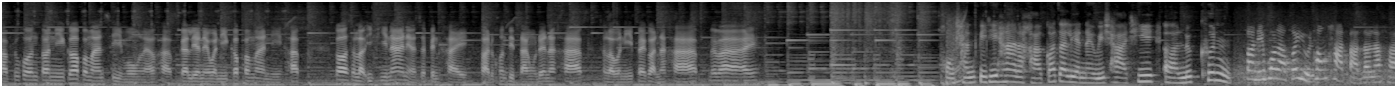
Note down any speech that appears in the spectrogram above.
ครับ ทุกคนตอนนี้ก็ประมาณ 4 โมงแล้วครับ การเรียนในวันนี้ก็ประมาณนี้ครับ ก็สำหรับอีพีหน้าเนี่ยจะเป็นใครฝากทุกคนติดตามมาด้วยนะครับสำหรับวันนี้ไปก่อนนะครับ บ๊ายบาย ของชั้นปีที่ 5 นะคะ ก็จะเรียนในวิชาที่ลึกขึ้น ตอนนี้พวกเราก็อยู่ห้องผ่าตัดแล้วนะคะ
